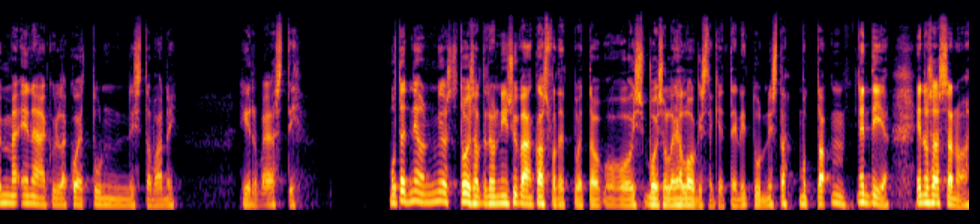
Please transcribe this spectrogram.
en mä enää kyllä koe tunnistavani hirveästi – mutta ne on myös, toisaalta ne on niin syvään kasvatettu, että voisi olla ihan loogistakin, ettei niitä tunnista, mutta mm, en tiedä, en osaa sanoa,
